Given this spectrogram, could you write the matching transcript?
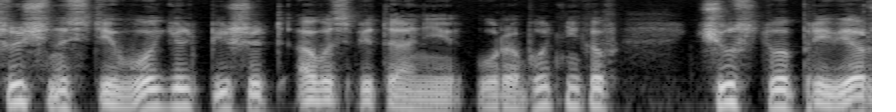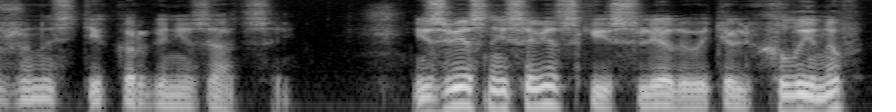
В сущности, Вогель пишет о воспитании у работников чувства приверженности к организации. Известный советский исследователь Хлынов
